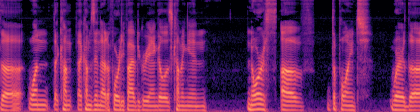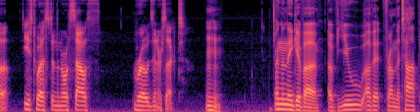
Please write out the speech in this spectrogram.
The one that come that comes in at a 45 degree angle is coming in north of the point where the east west and the north south roads intersect. mm-hmm. and then they give a, a view of it from the top.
